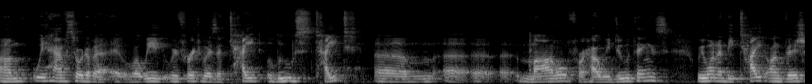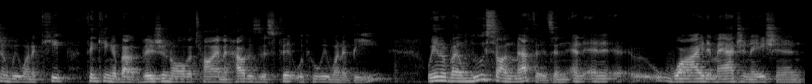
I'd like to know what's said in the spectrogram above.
Um, we have sort of a what we refer to as a tight, loose, tight um, uh, uh, model for how we do things. We want to be tight on vision. We want to keep thinking about vision all the time and how does this fit with who we want to be. We want to be loose on methods and, and, and uh, wide imagination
